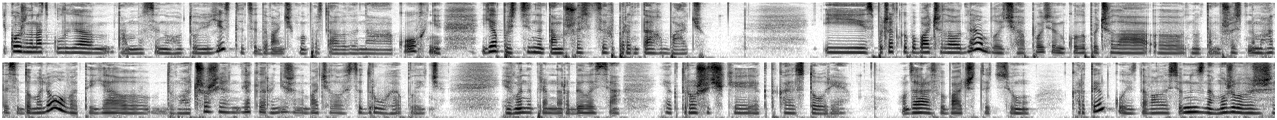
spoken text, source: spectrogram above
І кожен раз, коли я там сину готую їсти, цей диванчик ми поставили на кухні, я постійно там щось в цих принтах бачу. І спочатку побачила одне обличчя, а потім, коли почала е, ну, там, щось намагатися домальовувати, я думала, що ж я як я раніше не бачила ось це друге обличчя. І в мене прям народилася як трошечки як така історія. От зараз ви бачите цю картинку і здавалося, ну не знаю, може ви вже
